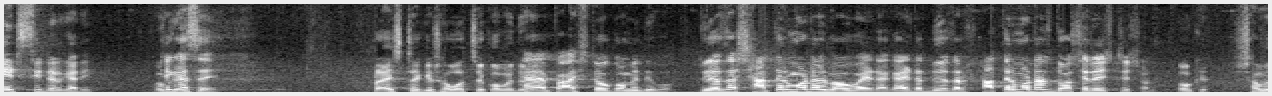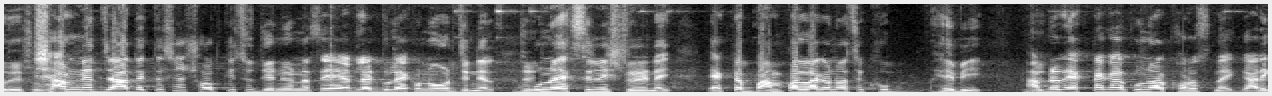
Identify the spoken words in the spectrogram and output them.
এইট সিটের গাড়ি। ঠিক আছে? প্রাইসটা কি সবার চেয়ে কমে দেবেন হ্যাঁ প্রাইসটাও কমে দেবো। দুই হাজার মডেল বাবু এটা। গাড়িটা দুই হাজার সাতের মডেল দশের রেজিস্ট্রেশন ওকে সামনে থেকে শুরু। সামনে যা দেখতেছেন সবকিছু জেনুইন আছে। হেডলাইটগুলো এখনও অরিজিনাল কোনো অ্যাক্সিডেন্ট হিস্টোরি নাই। একটা বাম্পার লাগানো আছে খুব হেভি আপনার এক টাকার কোনো আর খরচ নাই। গাড়ি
